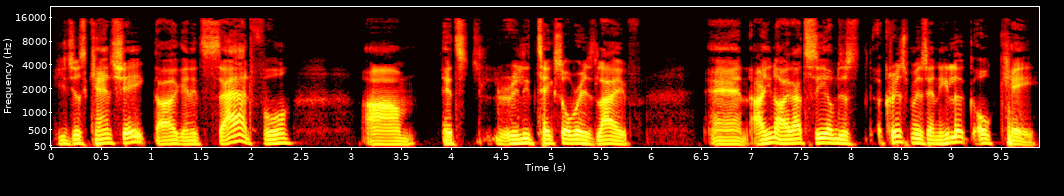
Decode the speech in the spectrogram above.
He just can't shake, dog, and it's sad, fool. Um, it's really takes over his life, and I, you know, I got to see him this Christmas, and he looked okay.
